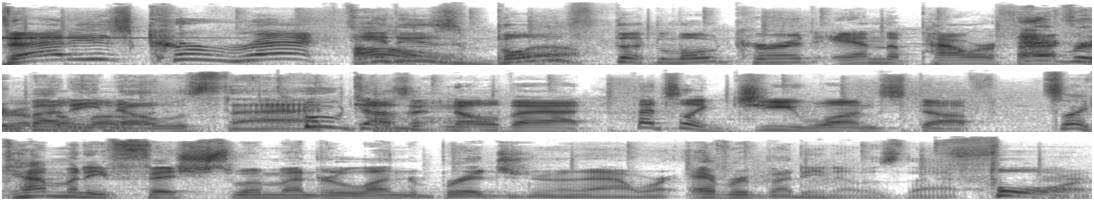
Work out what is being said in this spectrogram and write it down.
That is correct. Oh, it is both the load current and the power factor. Everybody of the load. knows that. Who doesn't know that? That's like G1 stuff. it's like how many fish swim under London Bridge in an hour. Everybody knows that. Four.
